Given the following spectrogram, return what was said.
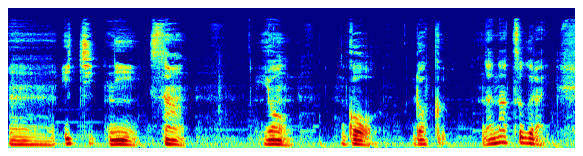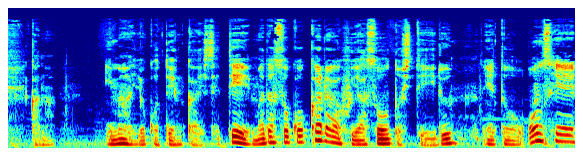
うん、1、2、3、4、5、6、7つぐらいかな。今横展開してて、まだそこから増やそうとしている。えっ、ー、と、音声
